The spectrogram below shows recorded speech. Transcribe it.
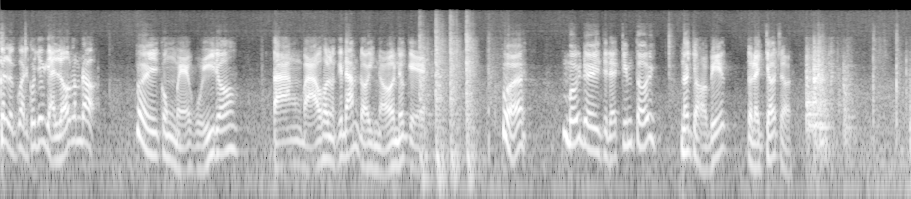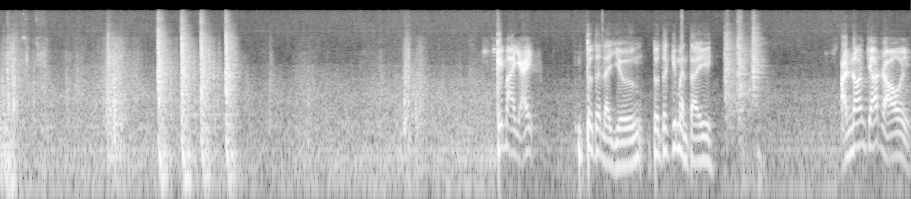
Cái lưng của anh có dấu dài lớn lắm đó Ê, con mẹ quỷ đó. Tàn bạo hơn là cái đám đòi nợ nữa kìa. Uể, Mới đi thì đã kiếm tới. Nói cho họ biết tôi đã chết rồi. Kiếm ai vậy? Tôi tên là Dượng Tôi tới kiếm anh Tây. Anh nói anh chết rồi.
